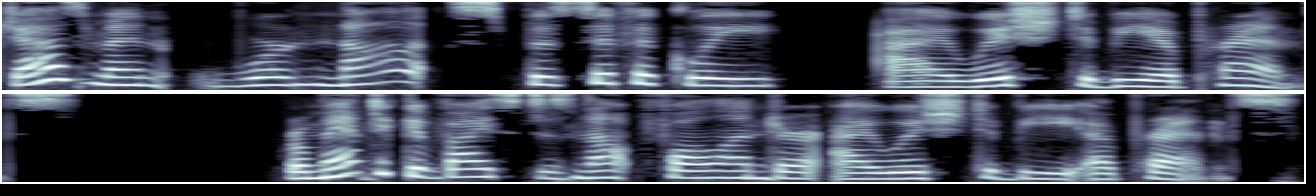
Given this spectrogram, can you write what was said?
Jasmine were not specifically, I wish to be a prince. Romantic advice does not fall under I wish to be a prince.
